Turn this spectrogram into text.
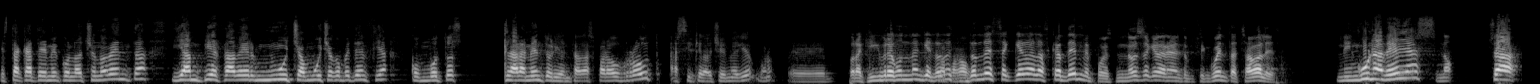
está KTM con la 890, y ya empieza a haber mucha, mucha competencia con motos claramente orientadas para off-road, así que la 8,5, bueno, eh, Por aquí preguntan que dónde, dónde se quedan las KTM. Pues no se quedan en el top 50, chavales. ninguna de ellas No. O sea,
